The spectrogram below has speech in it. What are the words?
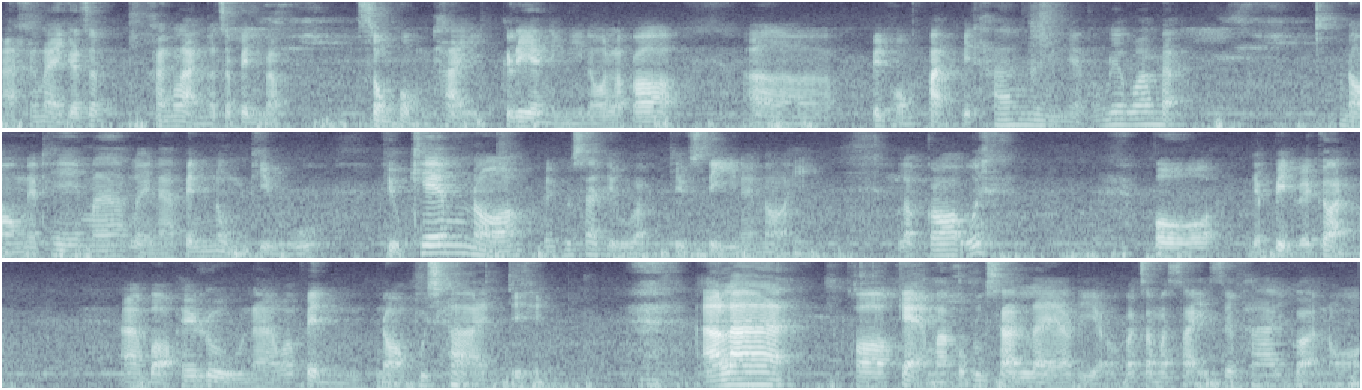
อ่าข้างในก็จะข้างหลังก็จะเป็นแบบทรงผมไถเกรียนอย่างนี้เนาะแล้วก็เอ่อเป็นผมปัดไปข้างนึงเนี่ยต้องเรียกว่าแบบน้องเนี่ยเท่มากเลยนะ เป็นหนุ่มผิวผิวเข้มเนาะเป็นผู้ชายผิวแบบผิวสีหน่อยๆ แล้วก็อุ้ยโปเดี๋ยวปิดไว้ก่อนอ่าบอกให้รู้นะว่าเป็นน้องผู้ชายเองเอาล่ะพอแกะมาครบทุกชั้นแล้ว เดี๋ยวก็จะมาใส่เสื้อผ้าดีกว่าเนาะ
